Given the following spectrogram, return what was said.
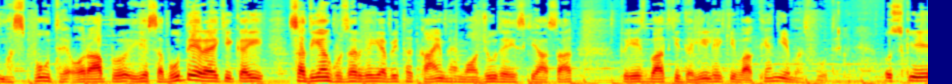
مضبوط ہے اور آپ یہ ثبوت دے رہے کہ کئی صدیاں گزر گئی ابھی تک قائم ہے، موجود ہے اس کے آثار۔ تو یہ اس بات کی دلیل ہے کہ واقعا یہ مضبوط ہے۔ اس کی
